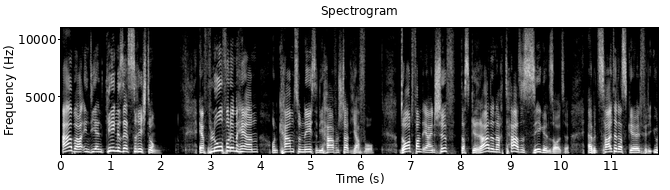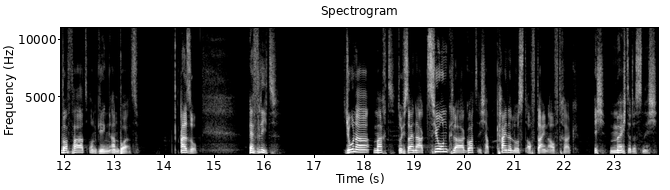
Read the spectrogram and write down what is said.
Aber in die entgegengesetzte Richtung. Er floh vor dem Herrn und kam zunächst in die Hafenstadt Jaffo. Dort fand er ein Schiff, das gerade nach Tarsis segeln sollte. Er bezahlte das Geld für die Überfahrt und ging an Bord. Also, er flieht. Jona macht durch seine Aktion klar, Gott, ich habe keine Lust auf deinen Auftrag. Ich möchte das nicht.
